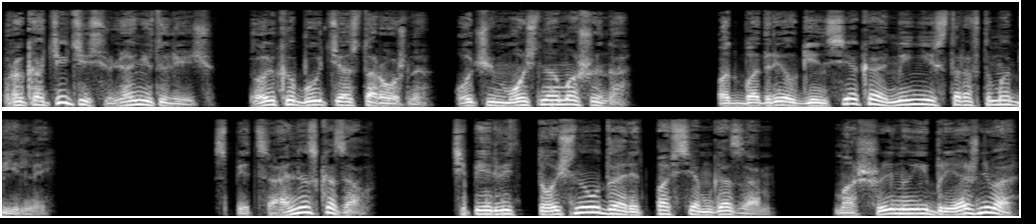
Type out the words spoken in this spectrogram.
«Прокатитесь, Леонид Ильич, только будьте осторожны, очень мощная машина», — подбодрил генсека министр автомобильный. «Специально сказал? Теперь ведь точно ударит по всем газам. Машину и Брежнева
